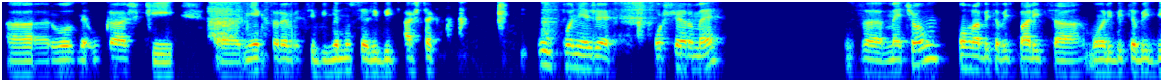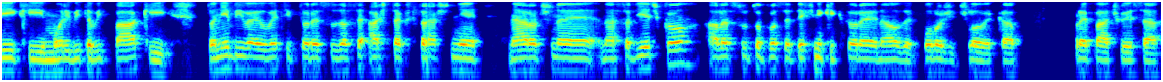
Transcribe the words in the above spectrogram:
a rôzne ukážky, a niektoré veci by nemuseli byť až tak úplne, že o šerme s mečom, mohla by to byť palica, mohli by to byť dýky, mohli by to byť páky. To nebývajú veci, ktoré sú zase až tak strašne náročné na srdiečko, ale sú to proste techniky, ktoré naozaj položí človeka prepáčuje sa,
